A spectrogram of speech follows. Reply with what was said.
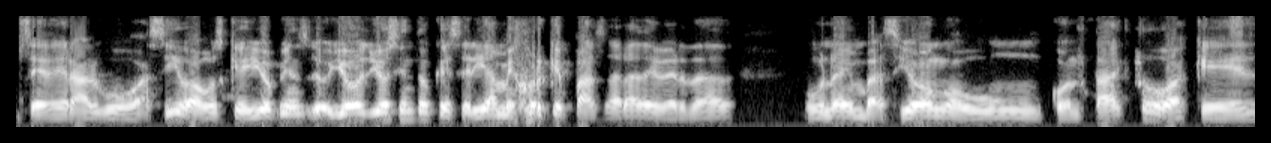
suceder algo así, vamos, que yo pienso, yo, yo siento que sería mejor que pasara de verdad una invasión o un contacto o a que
